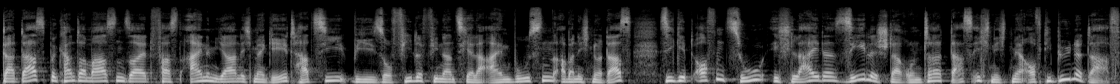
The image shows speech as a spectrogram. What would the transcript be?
Da das bekanntermaßen seit fast einem Jahr nicht mehr geht, hat sie, wie so viele, finanzielle Einbußen. Aber nicht nur das, sie gibt offen zu, ich leide seelisch darunter, dass ich nicht mehr auf die Bühne darf.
